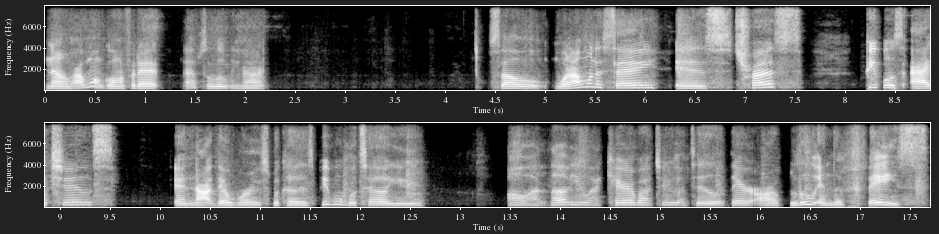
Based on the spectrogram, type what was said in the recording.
no, I won't go in for that. Absolutely not. So, what I want to say is trust people's actions and not their words because people will tell you, Oh, I love you, I care about you until they are blue in the face.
